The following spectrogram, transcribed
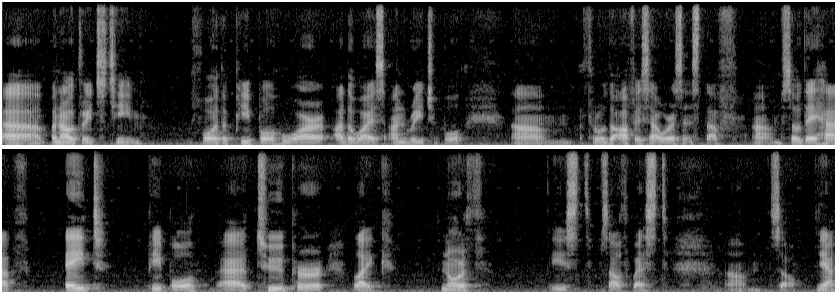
uh, an outreach team for the people who are otherwise unreachable um, through the office hours and stuff. Um, so they have eight people uh, two per like north, east, southwest. Um, so yeah.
